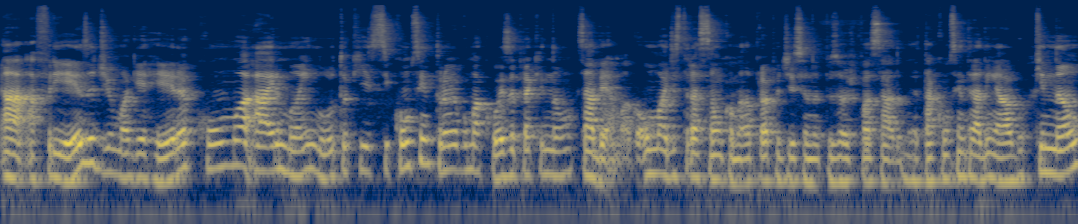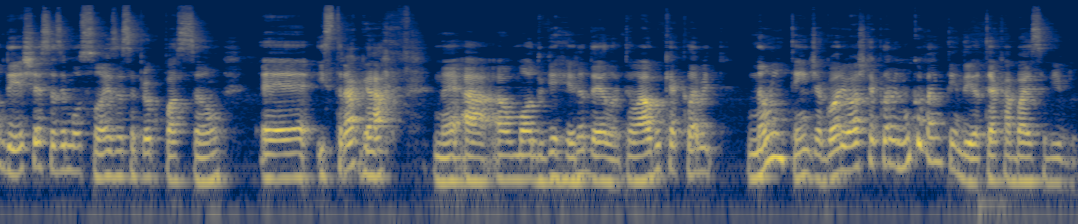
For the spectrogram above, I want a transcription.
a, a frieza de uma guerreira com a irmã em luto que se concentrou em alguma coisa para que não, sabe, é uma, uma distração, como ela própria disse no episódio passado, né? Tá concentrada em algo que não deixa essas emoções, essa preocupação é, estragar, né, a, a, o modo guerreira dela. Então, algo que a Clary não entende agora, eu acho que a Clary nunca vai entender até acabar esse livro.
